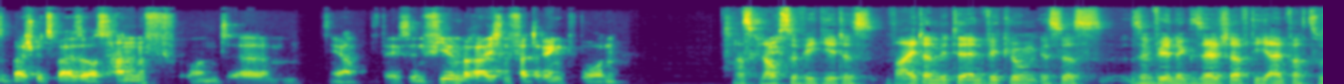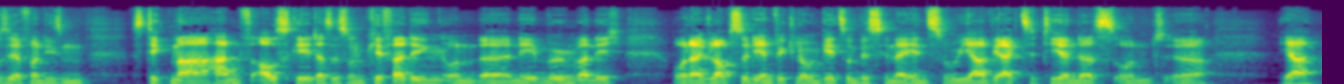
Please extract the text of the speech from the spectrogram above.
äh, beispielsweise aus Hanf und ähm, ja, der ist in vielen Bereichen verdrängt worden. Was glaubst du, wie geht es weiter mit der Entwicklung? Ist das, sind wir eine Gesellschaft, die einfach zu sehr von diesem Stigma Hanf ausgeht, das ist so ein Kifferding und äh, nee, mögen wir nicht? Oder glaubst du, die Entwicklung geht so ein bisschen mehr hin zu, ja, wir akzeptieren das und äh, ja,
